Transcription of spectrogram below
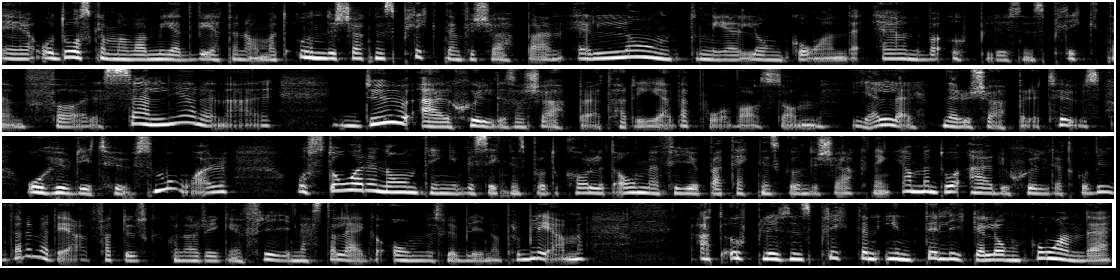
Eh, och då ska man vara medveten om att undersökningsplikten för köparen är långt mer långtgående än vad upplysningsplikten för säljaren är. Du är skyldig som köpare att ta reda på vad som gäller när du köper ett hus och hur ditt hus mår. Och står det någonting i besiktningsprotokollet om en fördjupad teknisk undersökning, ja men då är du skyldig att gå vidare med det för att du ska kunna ha ryggen fri i nästa läge om det skulle bli något problem att upplysningsplikten inte är lika långtgående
